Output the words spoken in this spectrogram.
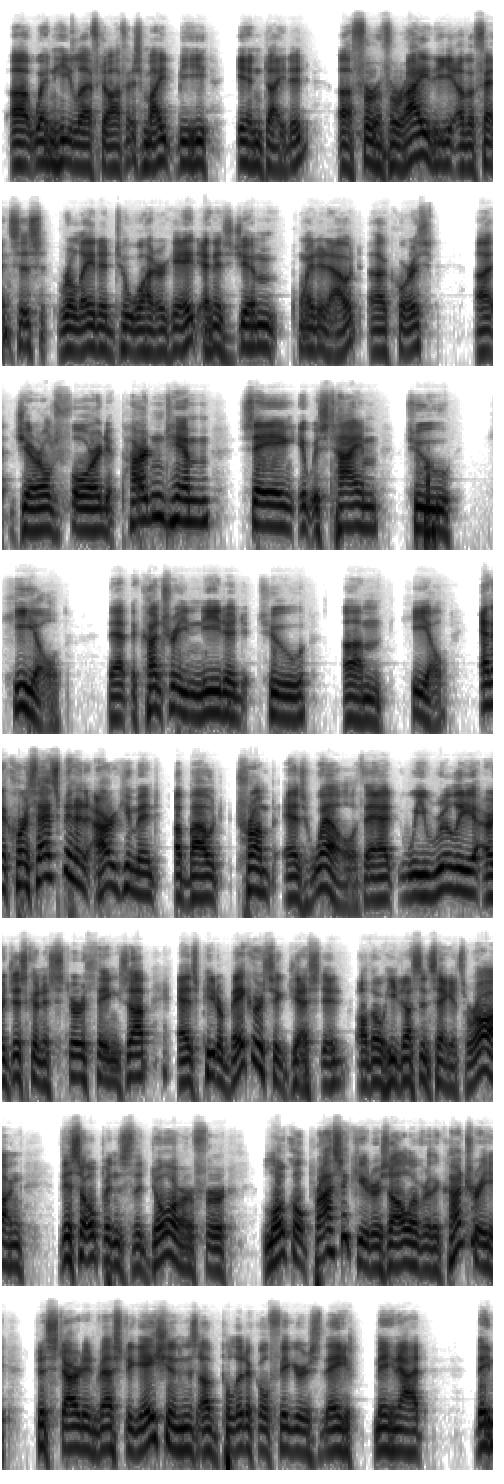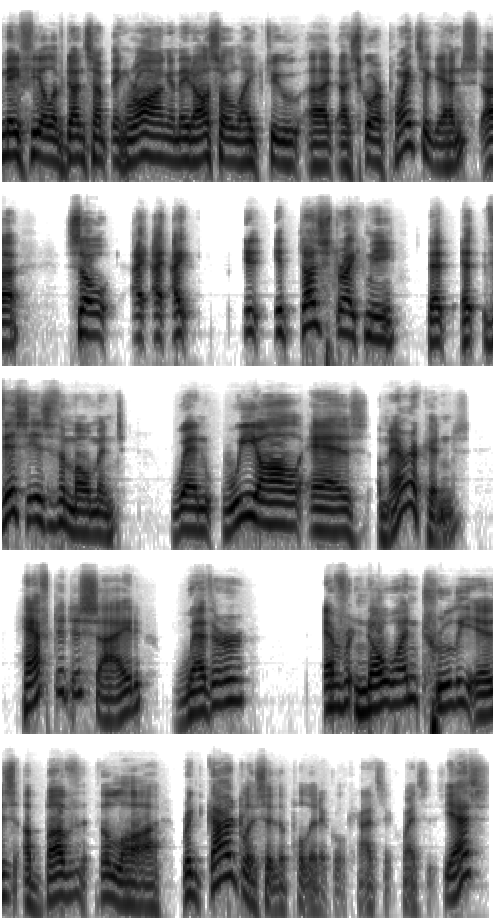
uh, when he left office, might be indicted uh, for a variety of offenses related to Watergate. And as Jim pointed out, of course, uh, Gerald Ford pardoned him, saying it was time to heal that the country needed to um, heal. And of course, that's been an argument about Trump as well, that we really are just going to stir things up. As Peter Baker suggested, although he doesn't say it's wrong, this opens the door for local prosecutors all over the country to start investigations of political figures they may not they may feel have done something wrong and they'd also like to uh, uh, score points against uh, so I, I, I it, it does strike me that uh, this is the moment when we all, as Americans, have to decide whether ever no one truly is above the law, regardless of the political consequences. Yes.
